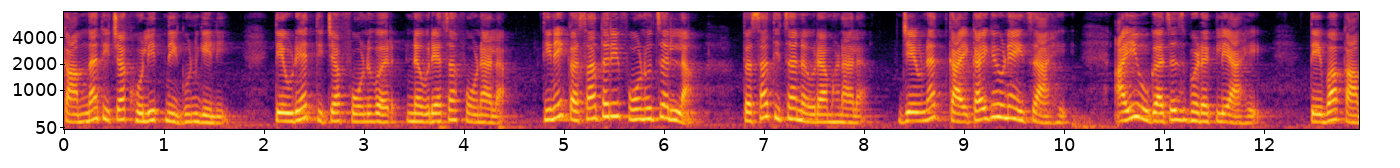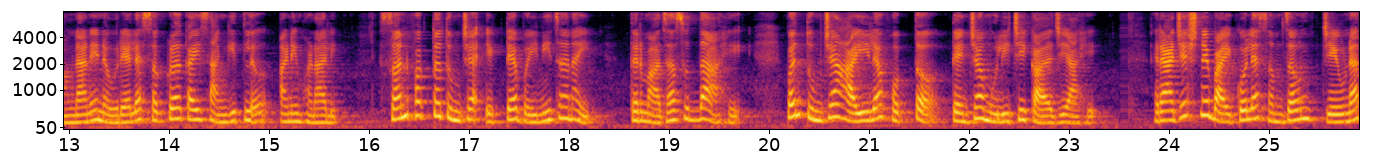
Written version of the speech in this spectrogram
कामना तिच्या खोलीत निघून गेली. तेवढ्यात तिच्या फोनवर नवऱ्याचा फोन आला. तिने कसा तरी फोन उचलला. तसा तिचा नवरा म्हणाला जेवणात काय काय घेऊन यायचं आहे? आई उगाचच भडकली आहे. तेव्हा कामनाने नवऱ्याला सगळं काही सांगितलं आणि म्हणाली सण फक्त तुमच्या एकट्या बहिणीचा नाही तर माझासुद्धा आहे. पण तुमच्या आईला फक्त त्यांच्या मुलीची काळजी आहे. राजेशने बायकोला समजावून जेवणात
